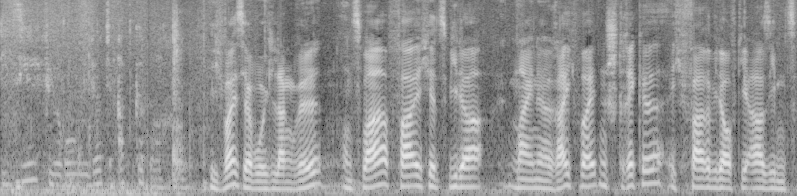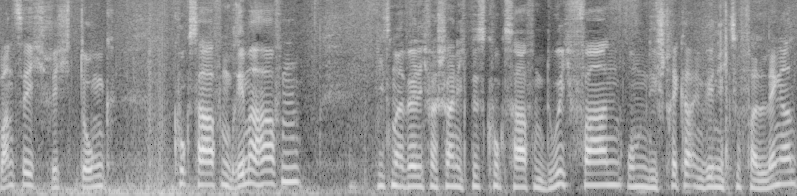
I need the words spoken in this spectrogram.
Die Zielführung wird abgebrochen. Ich weiß ja, wo ich lang will. Und zwar fahre ich jetzt wieder meine Reichweitenstrecke. Ich fahre wieder auf die A27 Richtung Cuxhaven, Bremerhaven. Diesmal werde ich wahrscheinlich bis Cuxhaven durchfahren, um die Strecke ein wenig zu verlängern.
